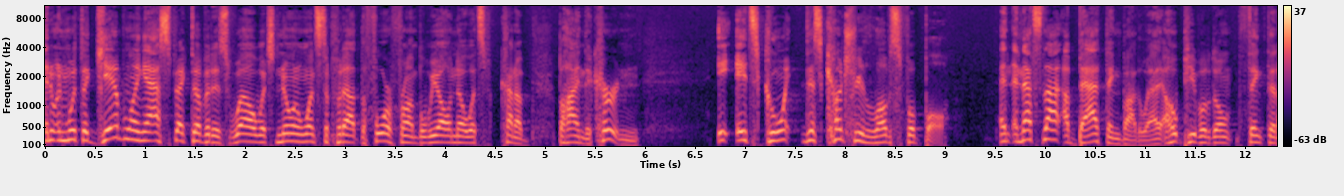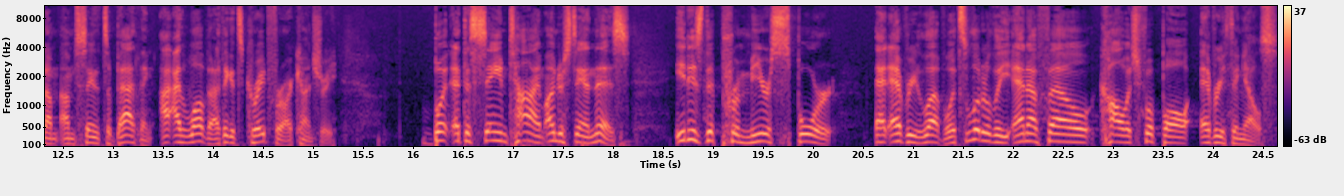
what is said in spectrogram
And, and with the gambling aspect of it as well, which no one wants to put out the forefront, but we all know what's kind of behind the curtain. it, it's going. This country loves football. And, and that's not a bad thing, by the way. I hope people don't think that I'm, I'm saying it's a bad thing. I, I love it. I think it's great for our country. But at the same time, understand this it is the premier sport at every level. It's literally NFL, college football, everything else.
